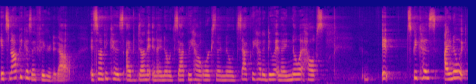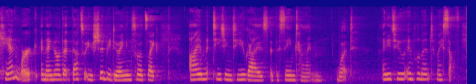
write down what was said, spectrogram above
It's not because I figured it out. It's not because I've done it and I know exactly how it works and I know exactly how to do it and I know it helps it's because I know it can work and I know that that's what you should be doing. And so it's like I'm teaching to you guys at the same time what I need to implement myself.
